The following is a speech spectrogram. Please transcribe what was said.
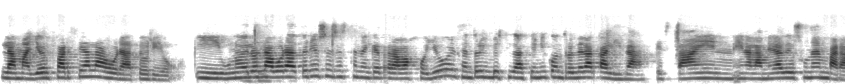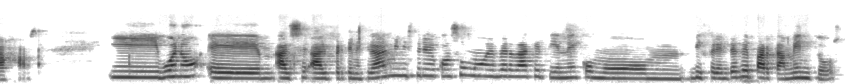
la mayor parte al laboratorio. Y uno de los laboratorios es este en el que trabajo yo, el Centro de Investigación y Control de la Calidad, que está en, Alameda de Osuna, en Barajas. Y bueno, eh, al, al, pertenecer al Ministerio de Consumo, es verdad que tiene como mm, diferentes departamentos.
